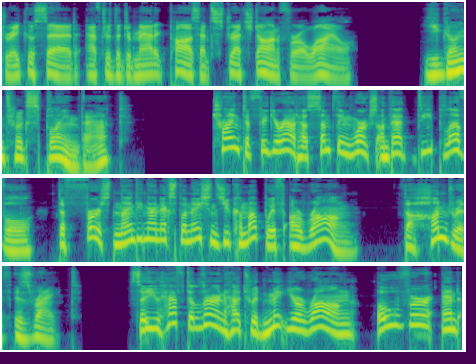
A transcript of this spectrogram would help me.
Draco said after the dramatic pause had stretched on for a while. You going to explain that? Trying to figure out how something works on that deep level the first 99 explanations you come up with are wrong. The hundredth is right. So you have to learn how to admit you're wrong over and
